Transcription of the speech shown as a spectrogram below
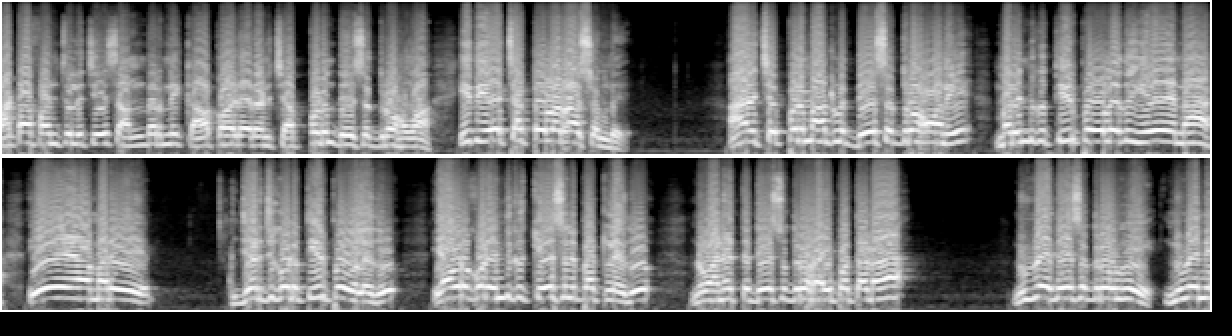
పటాపంచులు చేసి అందరినీ కాపాడారని చెప్పడం దేశద్రోహమా? ఇది ఏ చట్టంలో రాసి ఉంది? ఆయన చెప్పిన మాటలు దేశద్రోహం అని మరెందుకు తీర్పు ఇవ్వలేదు? ఏ నా ఏ మరి జడ్జి కూడా తీర్పు ఇవ్వలేదు? ఎవరు కూడా ఎందుకు కేసులు పెట్టలేదు? నువ్వు అనేది దేశద్రోహం అయిపోతాడా? నువ్వే దేశద్రోహి నువ్వే నీ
